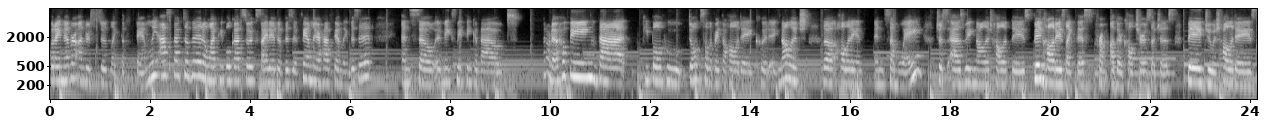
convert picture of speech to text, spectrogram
but I never understood like the family aspect of it and why people got so excited to visit family or have family visit. And so it makes me think about, I don't know, hoping that people who don't celebrate the holiday could acknowledge the holiday in, in some way, just as we acknowledge holidays, big holidays like this from other cultures, such as big Jewish holidays.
